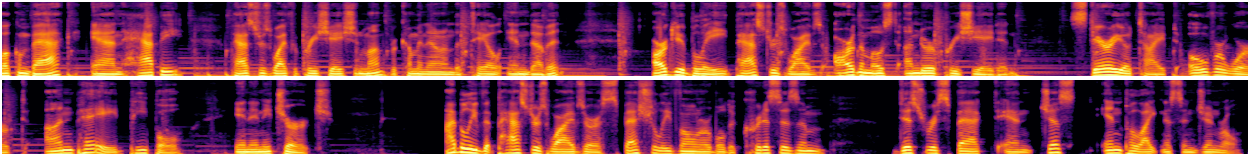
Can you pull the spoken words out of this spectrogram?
Welcome back and happy Pastor's Wife Appreciation Month. We're coming in on the tail end of it. Arguably, pastors' wives are the most underappreciated, stereotyped, overworked, unpaid people in any church. I believe that pastors' wives are especially vulnerable to criticism, disrespect, and just impoliteness in general.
